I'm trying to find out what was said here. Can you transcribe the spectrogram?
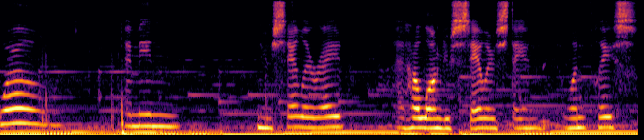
Well, I mean, you're a sailor, right? And how long do sailors stay in one place?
